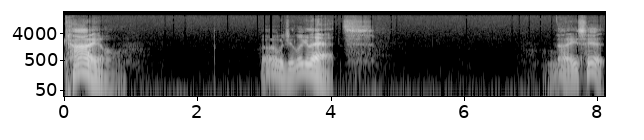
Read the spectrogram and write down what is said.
Kyle. Oh, would you look at that? Nice hit.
